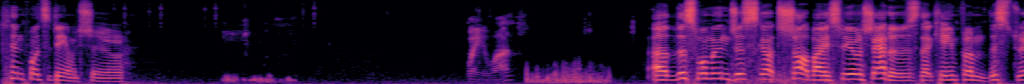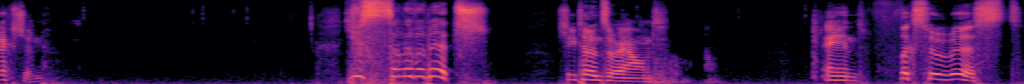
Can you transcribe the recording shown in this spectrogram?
10 points of damage to her. Wait, what? Uh, this woman just got shot by a spear of shadows that came from this direction. You son of a bitch! She turns around and flicks her wrist,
